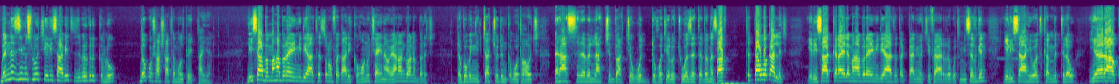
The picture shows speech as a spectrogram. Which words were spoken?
በእነዚህ ምስሎች የሊሳ ቤት ዝብርቅርቅ ብሎ በቆሻሻ ተሞልቶ ይታያል። ሊሳ በማህበራዊ ሚዲያ ተጽዕኖ ፈጣሪ ከሆኑ ቻይናውያን አንዷ ነበረች። ለጎበኞቻቸው ድንቅ ቦታዎች፣ ራስ ስለበላችባቸው ውድ ሆቴሎች ወዘተ በመጻፍ ትታወቃለች። የሊሳ አከራይ ለማህበራዊ ሚዲያ ተጠቃሚዎች ይፋ ያደረጉት ምስል ግን የሊሳ ህይወት ከምትለው የራቁ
